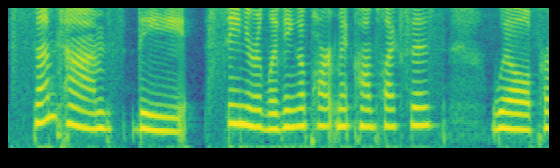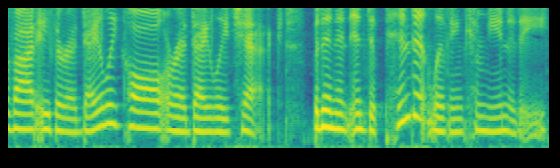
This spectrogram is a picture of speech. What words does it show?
sometimes the senior living apartment complexes will provide either a daily call or a daily check. But in an independent living community,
